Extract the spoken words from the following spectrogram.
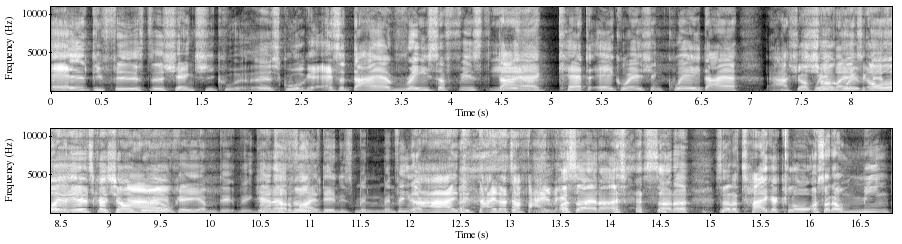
alle de fedeste Shang-Chi-skurke. Altså, der er Razor Fist, der Yeah. er Cat Equation Quay, der er... Ah, Shockwave, var jeg ikke så glad Shockwave. for. Åh, jeg men- elsker Shockwave. Ah, okay, jamen det, igen er tager du fejl, Dennis, men, men fint nok. Nej, det er dig, der tager fejl, mand. Og så er der, så er der, så er der Tiger Claw, og så er der jo min,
